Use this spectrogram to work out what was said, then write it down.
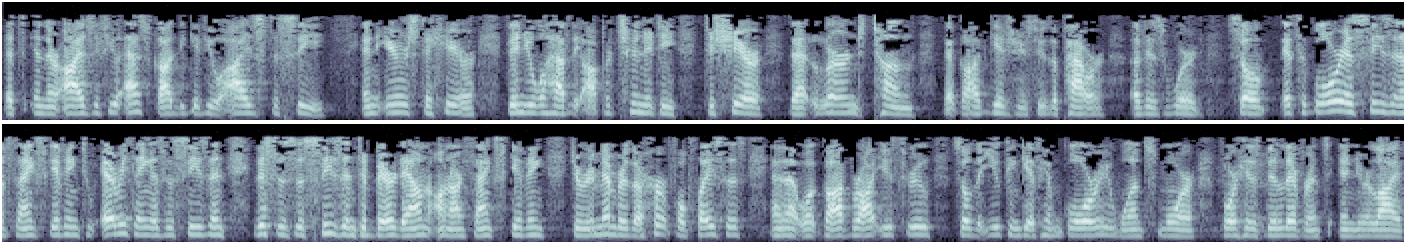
that's in their eyes. If you ask God to give you eyes to see and ears to hear, then you will have the opportunity to share that learned tongue that God gives you through the power of His Word. So it's a glorious season of Thanksgiving. To everything is a season. This is a season to bear down on our Thanksgiving, to remember the hurtful places and that what God brought you through so that you can give Him glory once more for His deliverance in your life.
